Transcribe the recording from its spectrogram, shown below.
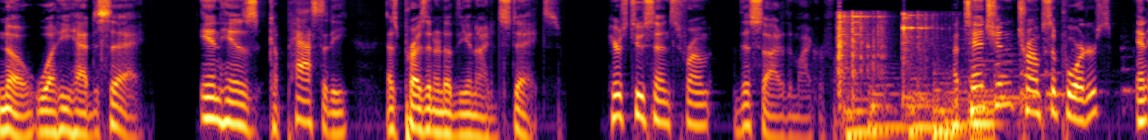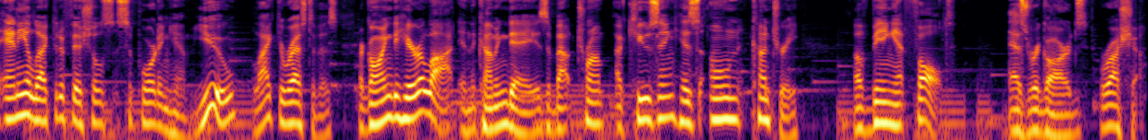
know what he had to say in his capacity as President of the United States. Here's two cents from this side of the microphone. Attention, Trump supporters and any elected officials supporting him. You, like the rest of us, are going to hear a lot in the coming days about Trump accusing his own country of being at fault as regards Russia.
